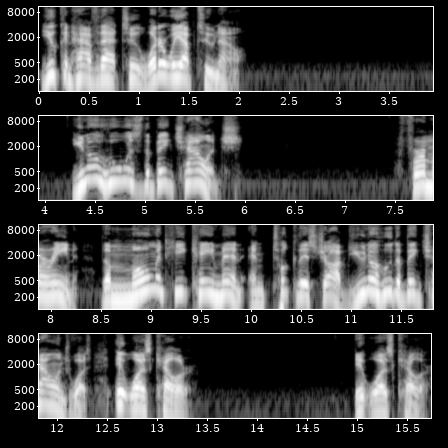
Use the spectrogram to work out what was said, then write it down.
you can have that too. What are we up to now? You know who was the big challenge for Marin? The moment he came in and took this job, do you know who the big challenge was? It was Keller. It was Keller.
